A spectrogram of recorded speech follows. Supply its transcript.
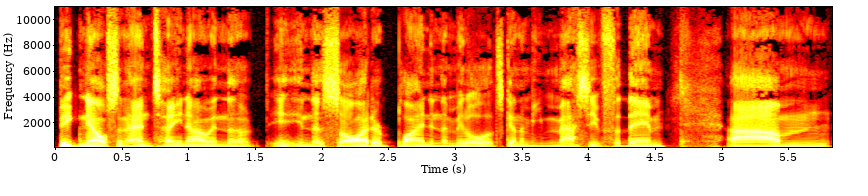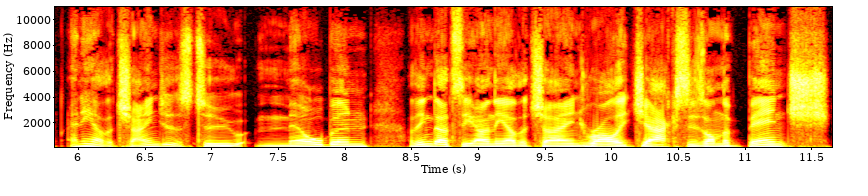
big Nelson and Tino in the in the side are playing in the middle. It's going to be massive for them. Um, any other changes to Melbourne? I think that's the only other change. Riley Jacks is on the bench.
